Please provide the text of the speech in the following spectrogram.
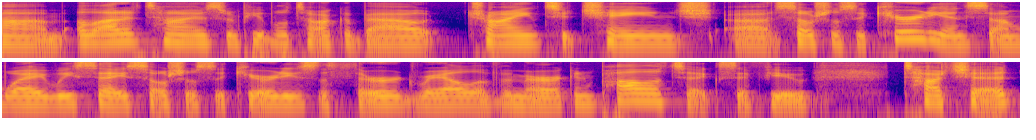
Um, a lot of times when people talk about trying to change uh, Social Security in some way, we say Social Security is the third rail of American politics. If you touch it,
